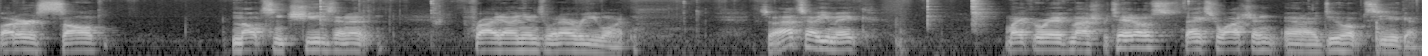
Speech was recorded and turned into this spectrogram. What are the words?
Butter, salt, melt some cheese in it, fried onions, whatever you want. So that's how you make microwave mashed potatoes. Thanks for watching, and I do hope to see you again.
